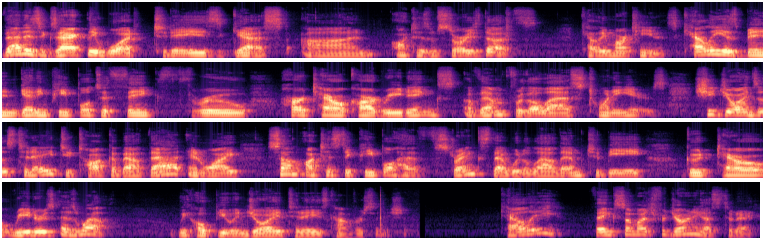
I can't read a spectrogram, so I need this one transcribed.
That is exactly what today's guest on Autism Stories does, Kelly Martinez. Kelly has been getting people to think through her tarot card readings of them for the last 20 years. She joins us today to talk about that and why some autistic people have strengths that would allow them to be good tarot readers as well. We hope you enjoyed today's conversation. Kelly, thanks so much for joining us today.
